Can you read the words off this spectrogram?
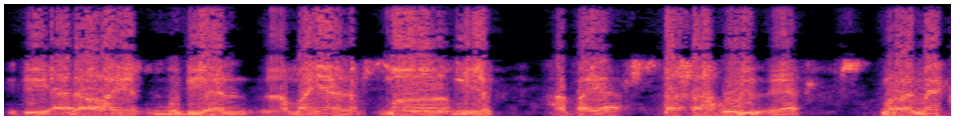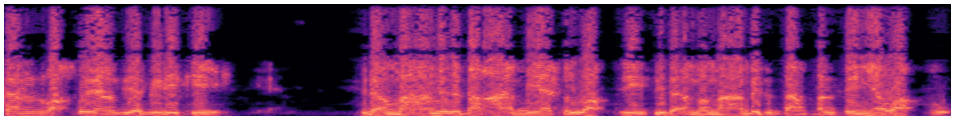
Jadi ada orang yang kemudian namanya me, me, apa ya tasahul ya. Meremehkan waktu yang dia miliki. Tidak memahami tentang ahmiyatul waktu tidak memahami tentang pentingnya waktu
